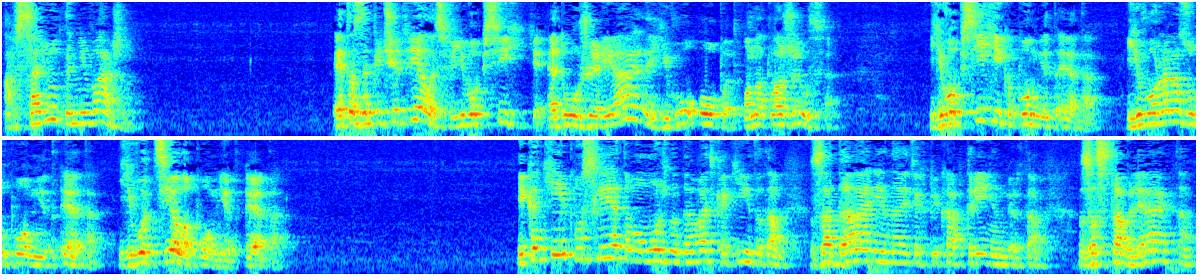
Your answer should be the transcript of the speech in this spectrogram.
Абсолютно не важно. Это запечатлелось в его психике. Это уже реально его опыт. Он отложился. Его психика помнит это, его разум помнит это, его тело помнит это. И какие после этого можно давать какие-то там задания на этих пикап-тренингах, там, заставлять там,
